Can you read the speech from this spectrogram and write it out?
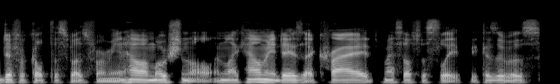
difficult this was for me and how emotional and like how many days I cried myself to sleep because it was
